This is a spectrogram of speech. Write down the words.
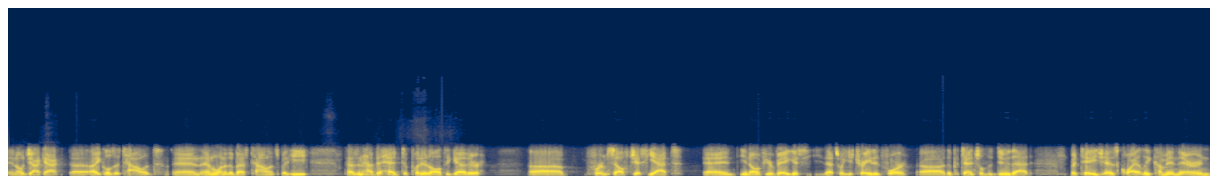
you know, Jack Ac- uh, Eichel's a talent and and one of the best talents, but he hasn't had the head to put it all together uh, for himself just yet. And you know, if you're Vegas, that's what you traded for, uh, the potential to do that. But Tage has quietly come in there and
